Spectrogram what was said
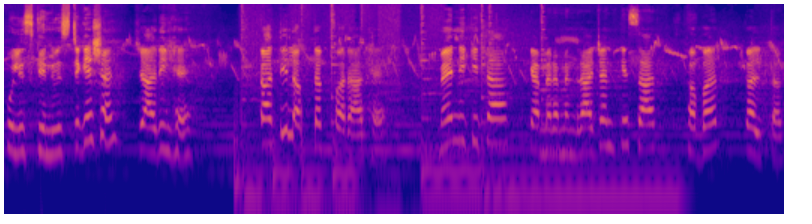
पुलिस की इन्वेस्टिगेशन जारी है। कातिल अब तक फरार है। मैं निकिता कैमरामैन राजन के साथ खबर कल तक।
